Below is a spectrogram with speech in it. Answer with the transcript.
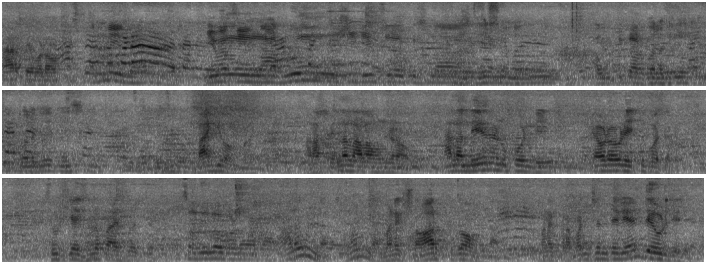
హారతి ఇవ్వడం. ఈవెన్ నా రూమ్ కృష్ణ భాగ్యం అమ్మ. అలా పిల్లలు అలా ఉండడం. అలా లేరు అనుకోండి ఎవడెవడు ఎత్తిపోతాడు? సూట్ కేసులో పాసిపోతాడు చదువులో కూడా. అలా ఉండాలి అలా ఉండాలి మనకి షార్ప్గా ఉండాలి మనకు ప్రపంచం తెలియని దేవుడు తెలియాలి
